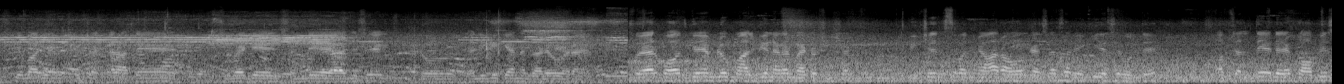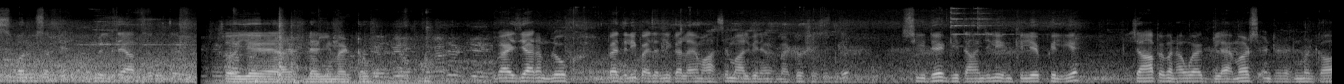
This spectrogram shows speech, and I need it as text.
उसके बाद यार इसको चेक कराते हैं सुबह के, संडे है जैसे तो दिल्ली के क्या नज़ारे वगैरह हैं। तो यार, पहुँच गए हम लोग मालवीय नगर मेट्रो स्टेशन पीछे से समझ में आ रहा होगा, कैसा सर? एक ही ऐसे होते हैं। अब चलते हैं डायरेक्ट ऑफ़िस वर्क सर के मिलते हैं आपसे कुछ तो ये है दिल्ली मेट्रो गाइस यार, हम लोग पैदल ही पैदल निकल आए वहाँ से मालवीय नगर मेट्रो स्टेशन से। सीधे गीतांजलि इनकलेब के लिए, जहाँ पे बना हुआ है ग्लैमर्स एंटरटेनमेंट का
